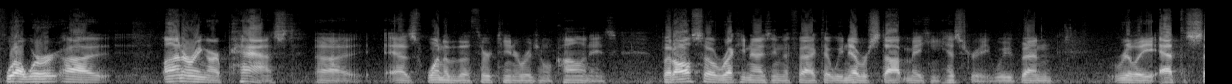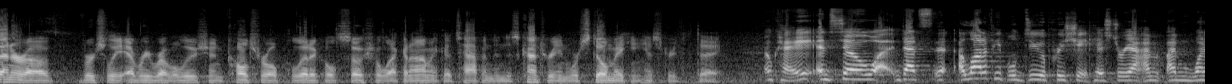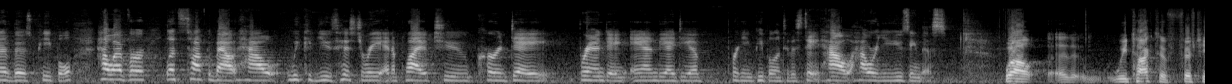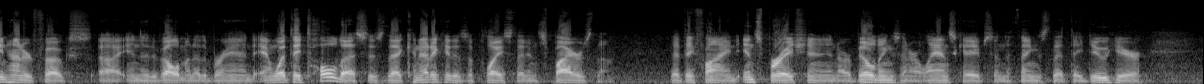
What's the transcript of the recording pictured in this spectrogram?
Well, we're uh, honoring our past uh, as one of the 13 original colonies, but also recognizing the fact that we never stopped making history. We've been really at the center of virtually every revolution, cultural, political, social, economic that's happened in this country, and we're still making history today. Okay, and so uh, that's a lot of people do appreciate history. I'm, I'm one of those people. However, let's talk about how we could use history and apply it to current day branding and the idea of bringing people into the state. How, how are you using this? Well, uh, we talked to 1,500 folks uh, in the development of the brand, and what they told us is that Connecticut is a place that inspires them that they find inspiration in our buildings and our landscapes and the things that they do here.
